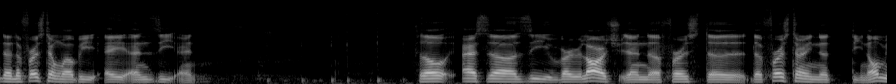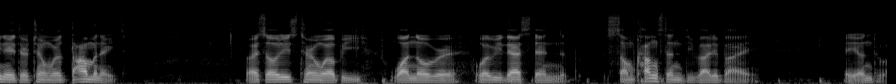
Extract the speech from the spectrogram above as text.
then the first term will be a n z n. So as uh, z very large then the first uh, the first term in the denominator term will dominate. Right so this term will be 1 over will be less than some constant divided by a n to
